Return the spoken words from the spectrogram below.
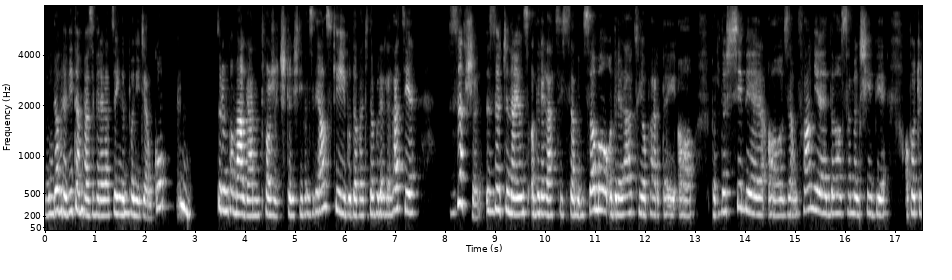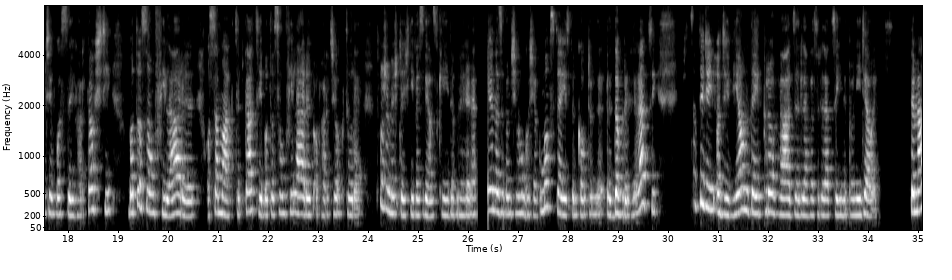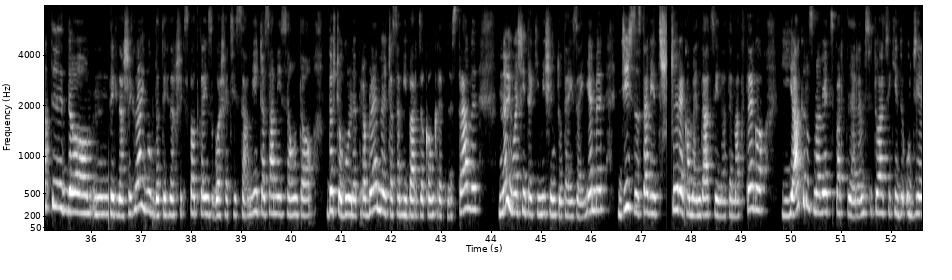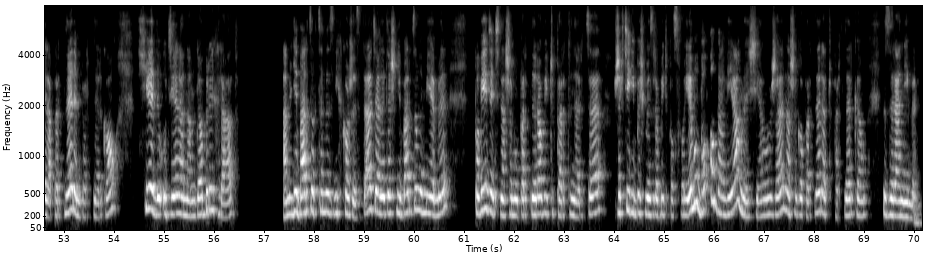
Dzień dobry, witam Was w relacyjnym poniedziałku, w którym pomagam tworzyć szczęśliwe związki i budować dobre relacje. Zawsze zaczynając od relacji z samym sobą, od relacji opartej o pewność siebie, o zaufanie do samego siebie, o poczucie własnej wartości, bo to są filary, o samoakceptację, bo to są filary, w oparciu o które tworzymy szczęśliwe związki i dobre relacje. Ja nazywam się Małgosia Gumowska, jestem coachem e, dobrych relacji. Co tydzień o dziewiątej prowadzę dla Was relacyjny poniedziałek. Tematy do mm, tych naszych live'ów, do tych naszych spotkań zgłaszacie sami. Czasami są to dość ogólne problemy, czasami bardzo konkretne sprawy. No i właśnie takimi się tutaj zajmiemy. Dziś zostawię trzy rekomendacje na temat tego, jak rozmawiać z partnerem w sytuacji, kiedy udziela partnerem, partnerką, kiedy udziela nam dobrych rad, a my nie bardzo chcemy z nich korzystać, ale też nie bardzo umiemy powiedzieć naszemu partnerowi czy partnerce, że chcielibyśmy zrobić po swojemu, bo obawiamy się, że naszego partnera czy partnerkę zranimy.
